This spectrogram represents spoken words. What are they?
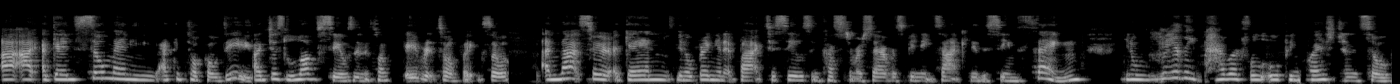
I, I, again, so many, I could talk all day. I just love sales and it's my favorite topic. So, and that's where, again, you know, bringing it back to sales and customer service being exactly the same thing, you know, really powerful open questions. So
